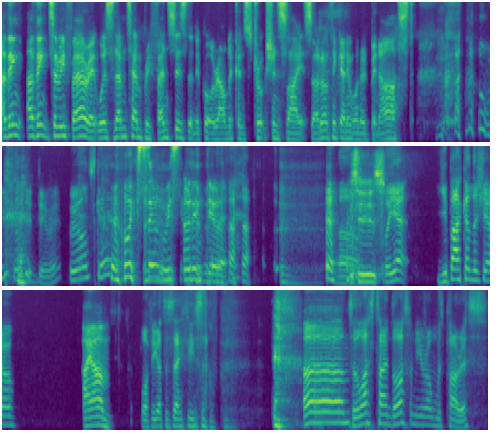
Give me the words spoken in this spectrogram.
I think. I think to be fair, it was them temporary fences that they put around a construction site. So I don't think anyone had been asked. no, we still didn't do it. We were all scared. we still we still didn't do it. Uh, This but yeah, you're back on the show. I am. What have you got to say for yourself? Um. So the last time, the last one you were on was Paris.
